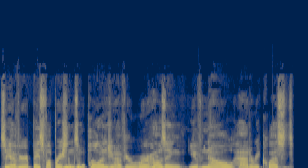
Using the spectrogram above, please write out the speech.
So you have your base of operations in Poland, you have your warehousing, you've now had a request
